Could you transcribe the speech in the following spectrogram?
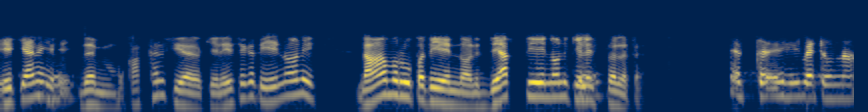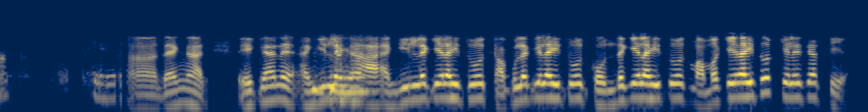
ඒ කියන්නේ දැන් මොකක් හරි කෙලෙසයක තියෙනවනේ නාම රූප තියෙන්න ඕනේ. දෙයක් තියෙන්න ඕනේ කෙලෙස් වලට. ඇත්ත ඒ වැටුණා. ආ දැන් හරි. ඒ කියන්නේ ඇඟිල්ල ඇඟිල්ල කියලා හිතුවොත් කකුල කියලා හිතුවොත් කොන්ද කියලා හිතුවොත් මම කියලා හිතුවොත් කෙලෙසයක් තියෙනවා.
